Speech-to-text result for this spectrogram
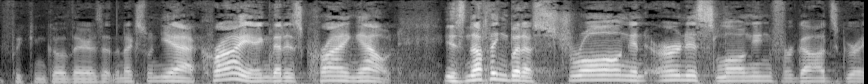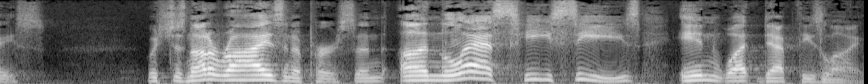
If we can go there, is that the next one? Yeah, crying, that is crying out, is nothing but a strong and earnest longing for God's grace, which does not arise in a person unless he sees in what depth he's lying.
